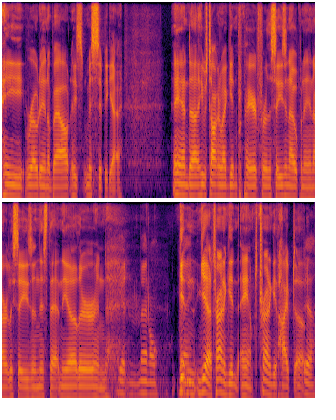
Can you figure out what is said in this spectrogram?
he wrote in about he's Mississippi guy, and uh, he was talking about getting prepared for the season opening, early season, this, that, and the other, and Getting mental. getting game. yeah, trying to get amped, trying to get hyped up. Yeah,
